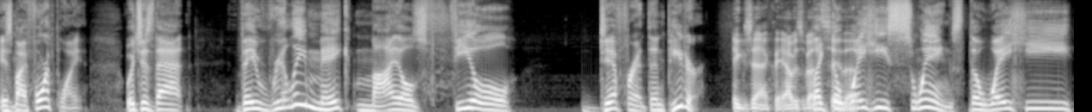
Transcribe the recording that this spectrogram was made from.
is my fourth point, which is that they really make Miles feel different than Peter. Exactly. I was about Like to say the that. way he swings, the way he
